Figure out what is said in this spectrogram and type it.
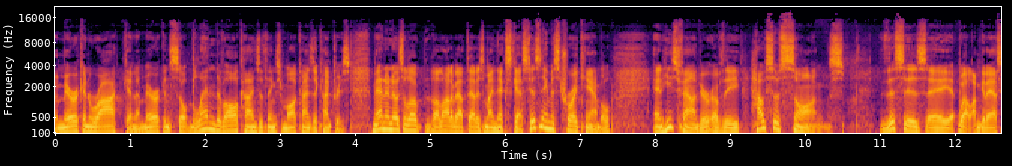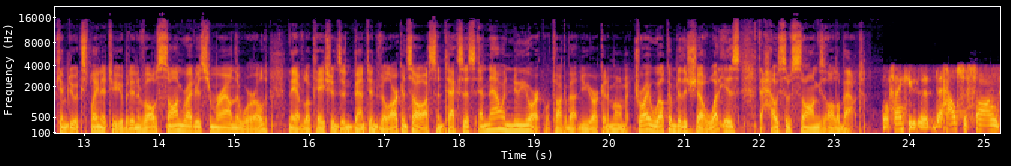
American rock and American soul, blend of all kinds of things from all kinds of countries. Man who knows a, lo- a lot about that is my next guest. His name is Troy Campbell, and he's founder of the House of Songs. This is a, well, I'm going to ask him to explain it to you, but it involves songwriters from around the world. They have locations in Bentonville, Arkansas, Austin, Texas, and now in New York. We'll talk about New York in a moment. Troy, welcome to the show. What is the House of Songs all about? Well, thank you. The, House of Songs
